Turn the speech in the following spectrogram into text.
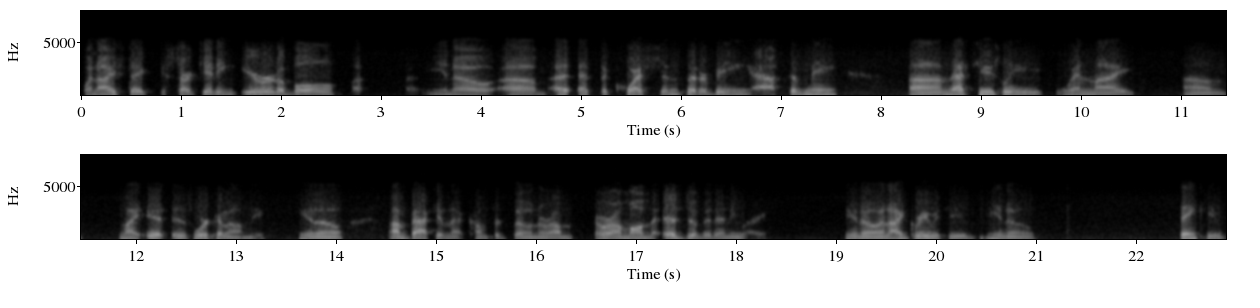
when I stay, start getting irritable, uh, you know, um, at, at the questions that are being asked of me, um, that's usually when my um, my it is working on me. You know, I'm back in that comfort zone, or I'm or I'm on the edge of it anyway. You know, and I agree with you. You know, thank you.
